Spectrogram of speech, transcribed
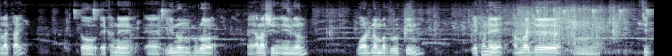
এলাকায়। তো এখানে ইউনিয়ন হলো এলাসিন ইউনিয়ন। ওয়ার্ড নাম্বার হলো তিন। এখানে আমরা যে চিত্র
